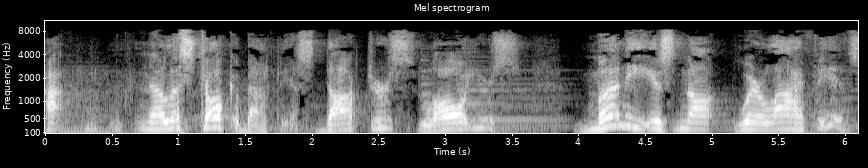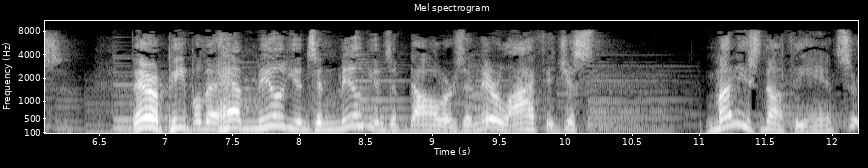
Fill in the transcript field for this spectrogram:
I, now let's talk about this. Doctors, lawyers, money is not where life is. There are people that have millions and millions of dollars in their life. It just, money's not the answer.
